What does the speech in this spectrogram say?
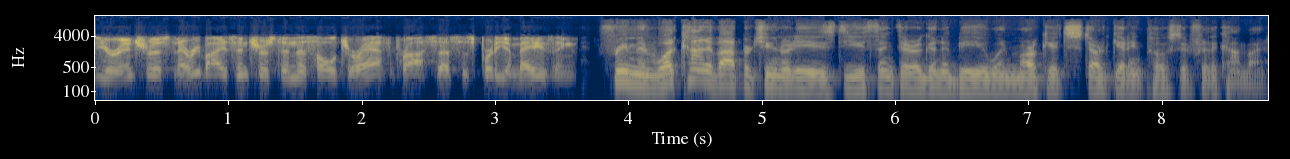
your interest and everybody's interest in this whole draft process is pretty amazing. Freedman, what kind of opportunities do you think there are going to be when markets start getting posted for the combine?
